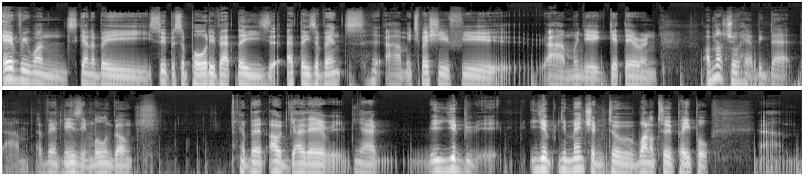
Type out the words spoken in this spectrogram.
Everyone's going to be super supportive at these at these events, um, especially if you um, when you get there and I'm not sure how big that um, event is in Wollongong, but I would go there. You know, you'd you you mentioned to one or two people um,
